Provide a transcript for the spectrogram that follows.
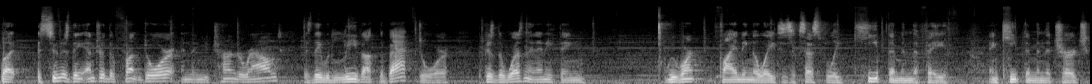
But as soon as they entered the front door and then you turned around, as they would leave out the back door, because there wasn't anything, we weren't finding a way to successfully keep them in the faith and keep them in the church.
